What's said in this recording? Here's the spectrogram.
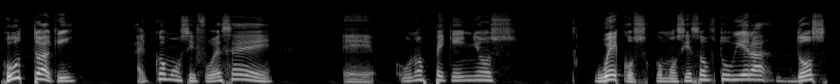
Justo aquí hay como si fuese eh, unos pequeños huecos, como si eso tuviera dos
